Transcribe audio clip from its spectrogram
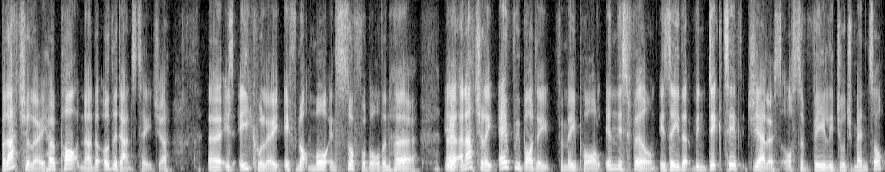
but actually, her partner, the other dance teacher, uh, is equally, if not more, insufferable than her. Uh, yeah. Uh, and actually, everybody, for me, Paul, in this film is either vindictive, jealous, or severely judgmental.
